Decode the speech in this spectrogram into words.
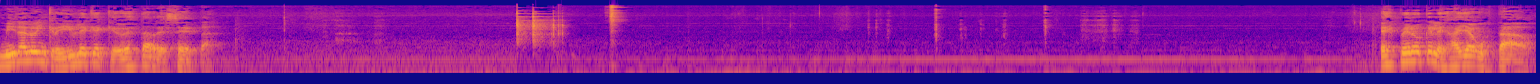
Mira lo increíble que quedó esta receta. Espero que les haya gustado.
